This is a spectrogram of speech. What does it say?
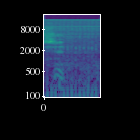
shit.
